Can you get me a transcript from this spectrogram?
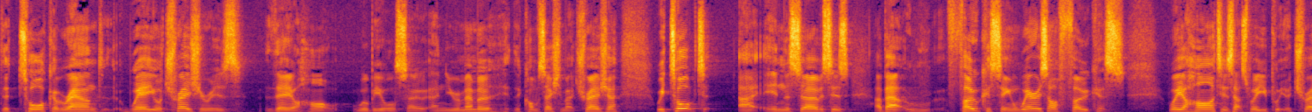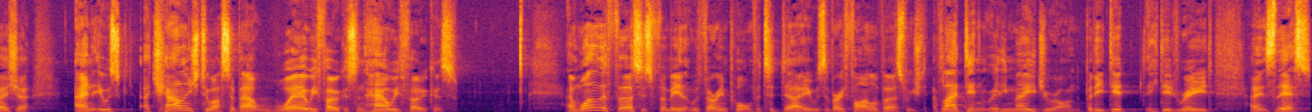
the talk around where your treasure is, there your heart will be also. And you remember the conversation about treasure? We talked uh, in the services about focusing. Where is our focus? Where your heart is, that's where you put your treasure. And it was a challenge to us about where we focus and how we focus. And one of the verses for me that was very important for today was the very final verse, which Vlad didn't really major on, but he did, he did read. And it's this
